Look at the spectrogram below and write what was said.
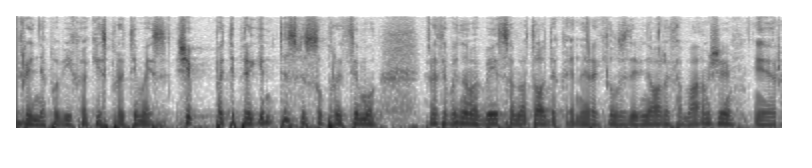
tikrai nepavyko jokiais pratimais. Šiaip pati prigimtis visų pratimų yra taip vadinama Beitso metodika. Jis yra kilus XIX amžiui ir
